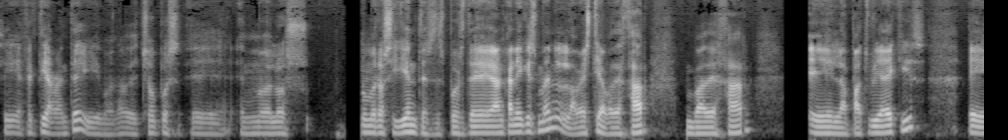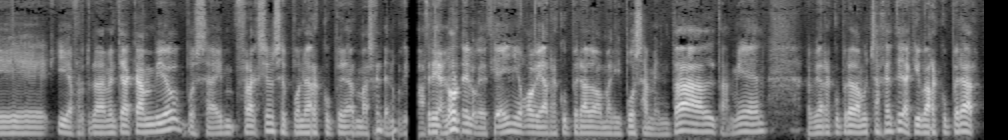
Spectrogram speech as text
Sí, efectivamente. Y bueno, de hecho, pues eh, en uno de los números siguientes, después de Uncanny X-Men, la bestia va a dejar, va a dejar eh, la patrulla X eh, y afortunadamente a cambio pues ahí Fraction se pone a recuperar más gente ¿no? la Norte lo que decía Íñigo había recuperado a Mariposa Mental también había recuperado a mucha gente y aquí va a recuperar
